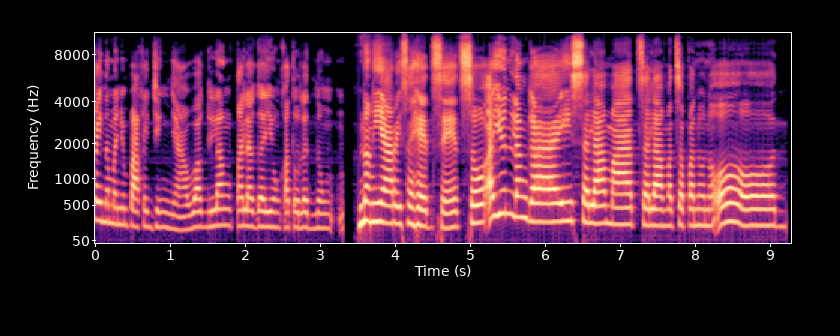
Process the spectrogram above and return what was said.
okay naman yung packaging niya. Wag lang talaga yung katulad nung nangyari sa headset. So, ayun lang guys. Salamat. Salamat sa panunood.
